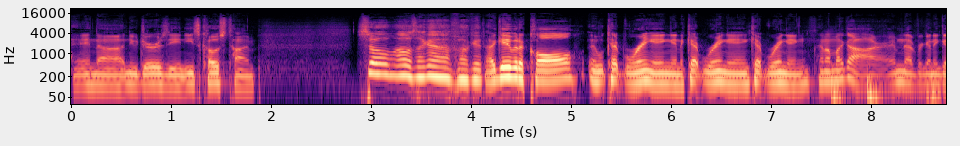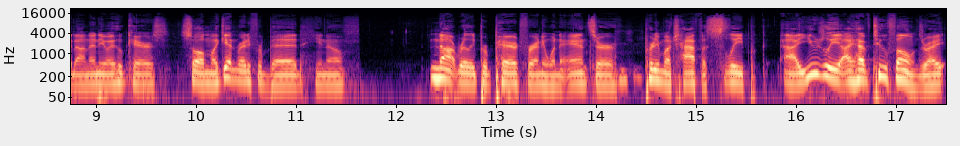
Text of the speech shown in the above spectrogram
in uh, New Jersey, in East Coast time. So I was like, ah, fuck it. I gave it a call. It kept ringing and it kept ringing and kept ringing, and I'm like, ah, all right, I'm never gonna get on anyway. Who cares? So I'm like getting ready for bed, you know, not really prepared for anyone to answer. Pretty much half asleep. I usually I have two phones, right?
